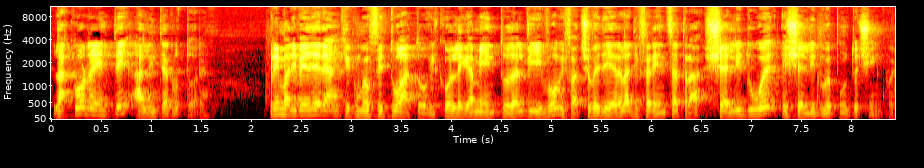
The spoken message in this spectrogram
la corrente all'interruttore. Prima di vedere anche come ho effettuato il collegamento dal vivo, vi faccio vedere la differenza tra Shelly 2 e Shelly 2.5.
